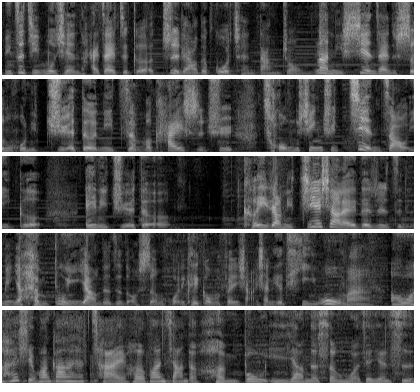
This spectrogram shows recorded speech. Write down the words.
您自己目前还在这个治疗的过程当中，那你现在的生活，你觉得你怎么开始去重新去建造一个？哎，你觉得可以让你接下来的日子里面要很不一样的这种生活？你可以跟我们分享一下你的体悟吗？哦，我很喜欢刚才何芳讲的很不一样的生活这件事，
